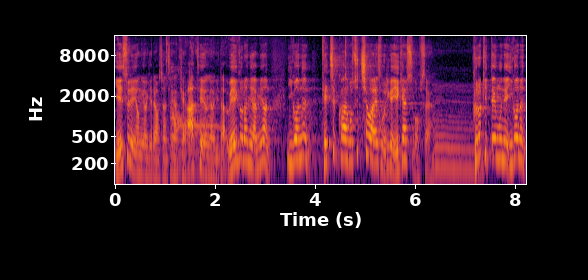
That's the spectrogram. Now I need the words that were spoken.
예술의 영역이라고 저는 생각해요. 아. 아트의 영역이다. 왜 그러냐면 이거는 계측화하고 수치화해서 우리가 얘기할 수가 없어요. 음. 그렇기 때문에 이거는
